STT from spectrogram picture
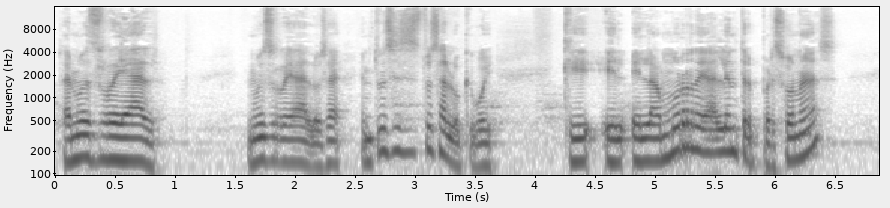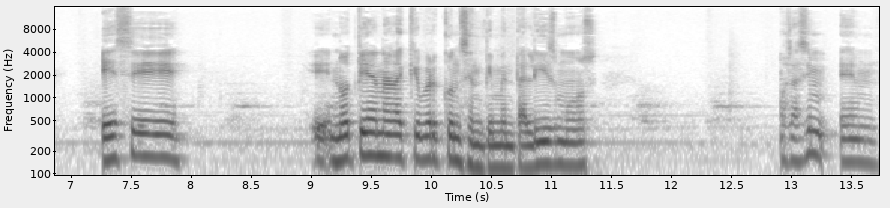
o sea, no es real no es real. O sea, entonces esto es a lo que voy. Que el, el amor real entre personas, ese eh, no tiene nada que ver con sentimentalismos. O sea, sí... Eh,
